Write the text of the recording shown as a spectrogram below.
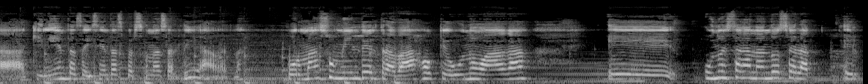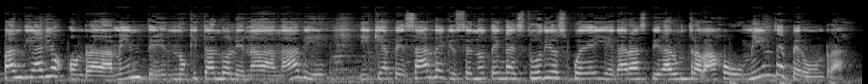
a 500, 600 personas al día, ¿verdad? Por más humilde el trabajo que uno haga, eh, uno está ganándose el pan diario honradamente, no quitándole nada a nadie, y que a pesar de que usted no tenga estudios puede llegar a aspirar un trabajo humilde pero honrado.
